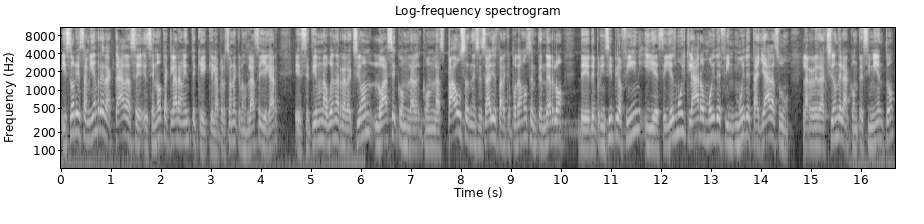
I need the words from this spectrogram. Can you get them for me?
historias también redactadas. Se, nota claramente que, que la persona que nos la hace llegar eh, se tiene una buena redacción. Lo hace con, la, con las pausas necesarias para que podamos entenderlo de, de principio a fin. Y, este, y es muy claro, muy, defin- muy detallada su, la redacción del acontecimiento.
